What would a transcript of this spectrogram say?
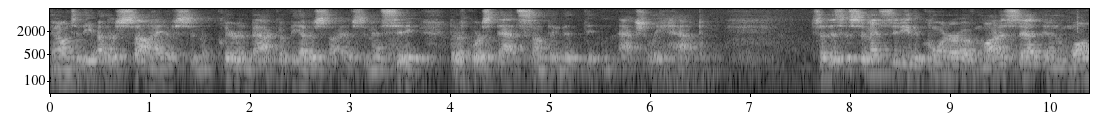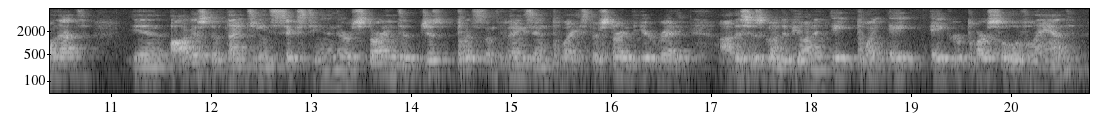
and onto the other side of Cement, clear and back of the other side of Cement City. But of course, that's something that didn't actually happen. So this is Cement City, the corner of Modisette and Walnut in August of 1916, and they're starting to just put some things in place. They're starting to get ready. Uh, this is going to be on an 8.8 acre parcel of land,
